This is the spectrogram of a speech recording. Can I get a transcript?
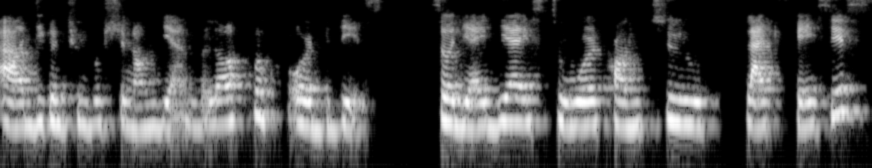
uh, the contribution of the envelope or the disk. So the idea is to work on two like phases,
